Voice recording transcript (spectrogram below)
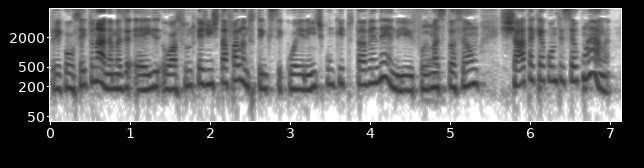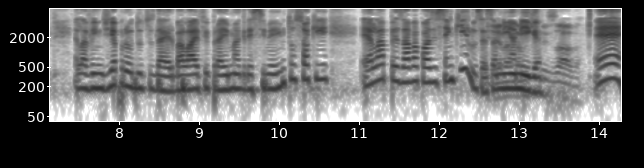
preconceito nada, mas é, é o assunto que a gente está falando. Tu tem que ser coerente com o que tu está vendendo. E foi uma situação chata que aconteceu com ela. Ela vendia produtos da Herbalife para emagrecimento, só que ela pesava quase 100 quilos, essa minha amiga. utilizava. É,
